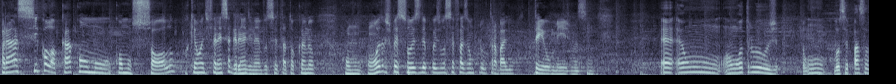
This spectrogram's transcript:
para se colocar como, como solo, porque é uma diferença grande, né? Você tá tocando com, com outras pessoas e depois você fazer um, pro- trabalho teu mesmo, assim. É, é um, um outro. Um, você passa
